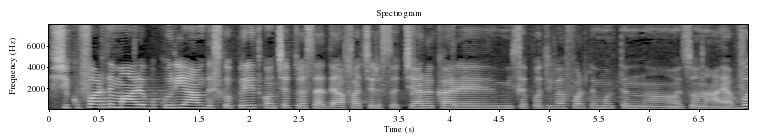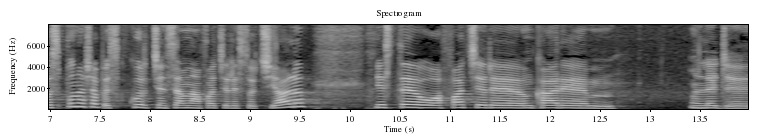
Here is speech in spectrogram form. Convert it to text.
și cu foarte mare bucurie am descoperit conceptul ăsta de afacere socială care mi se potrivea foarte mult în uh, zona aia. Vă spun așa pe scurt ce înseamnă afacere socială. Este o afacere în care mm, în lege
